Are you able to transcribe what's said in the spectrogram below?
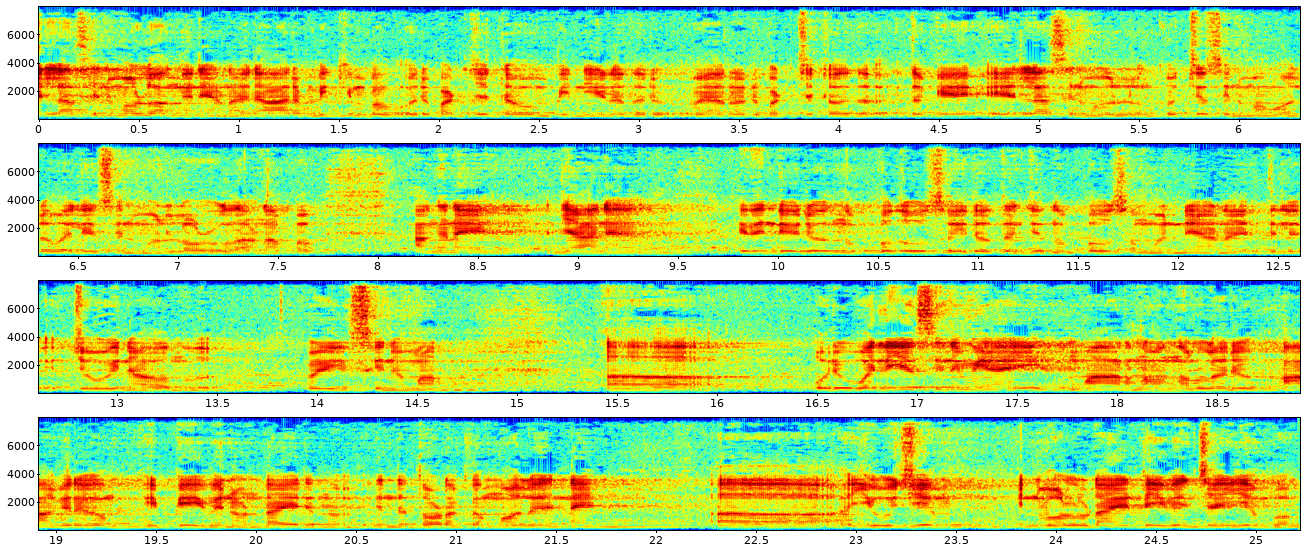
എല്ലാ സിനിമകളും അങ്ങനെയാണ്. അവർ ആരംഭിക്കുമ്പോൾ ഒരു ബഡ്ജറ്റാവും പിന്നീട് അതൊരു വേറൊരു ബഡ്ജറ്റാവും ഇത് ഇതൊക്കെ എല്ലാ സിനിമകളിലും കൊച്ചു സിനിമ മുതൽ വലിയ സിനിമകളിലും ഉള്ളതാണ്. അപ്പോൾ അങ്ങനെ ഞാൻ ഇതിന്റെ ഒരു മുപ്പത് ദിവസം ഇരുപത്തഞ്ച് മുപ്പത് ദിവസം മുന്നെയാണ് ഇതിൽ ജോയിൻ ആകുന്നത് അപ്പോൾ ഈ സിനിമ ഒരു വലിയ സിനിമയായി മാറണമെന്നുള്ളൊരു ആഗ്രഹം ഇപ്പം ഇവനുണ്ടായിരുന്നു. ഇതിന്റെ തുടക്കം മുതൽ തന്നെ യു ജി എം ഇൻവോൾവ്ഡ് ആയിട്ട് ഇവൻ ചെയ്യുമ്പോൾ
